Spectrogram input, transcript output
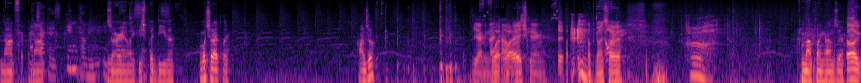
not fa- not Attackers incoming in Zarya, like you should play seconds. D.Va. And what should I play? Hanzo? Yeah, I mean that What- combo why is is- king. Not going sorry. I'm not playing Hanzo. Oh,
